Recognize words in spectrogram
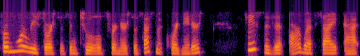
For more resources and tools for nurse assessment coordinators, please visit our website at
